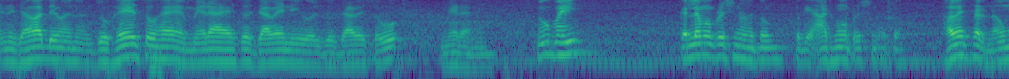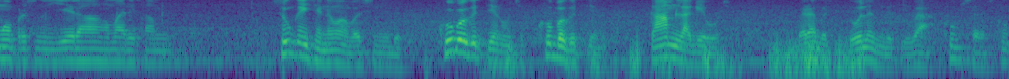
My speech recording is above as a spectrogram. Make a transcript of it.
એને જવા દેવાના. જો હે સો હે, મેરા હે સો જાવે નહીં ઓર જો જાવે સો મેરા નહીં. તું ભાઈ કેટલામો પ્રશ્ન હતો તો કે આઠમો પ્રશ્ન હતો. હવે સર નવમો પ્રશ્ન એ રહા અમારે સામે. શું કહી છે નવા વર્ષની અંદર? ખૂબ અગત્યનું છે, ખૂબ અગત્યનું. કામ લાગે એવો છે. બરાબર છે, દોલન ગતિ, વાહ, ખૂબ સરસ ખૂબ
